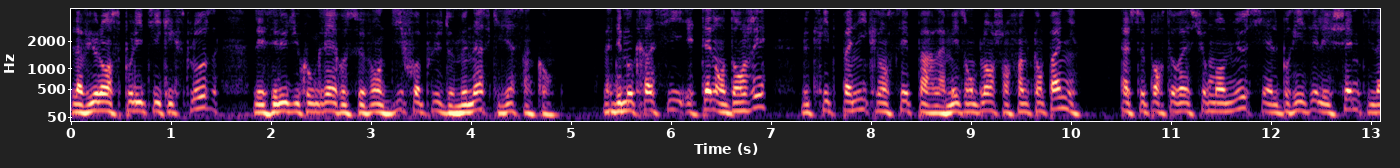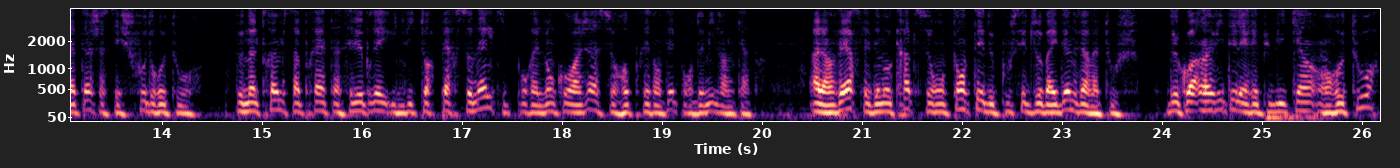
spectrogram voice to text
La violence politique explose, les élus du Congrès recevant dix fois plus de menaces qu'il y a cinq ans. La démocratie est-elle en danger? Le cri de panique lancé par la Maison-Blanche en fin de campagne? Elle se porterait sûrement mieux si elle brisait les chaînes qui l'attachent à ses chevaux de retour. Donald Trump s'apprête à célébrer une victoire personnelle qui pourrait l'encourager à se représenter pour 2024. A l'inverse, les démocrates seront tentés de pousser Joe Biden vers la touche. De quoi inviter les républicains en retour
